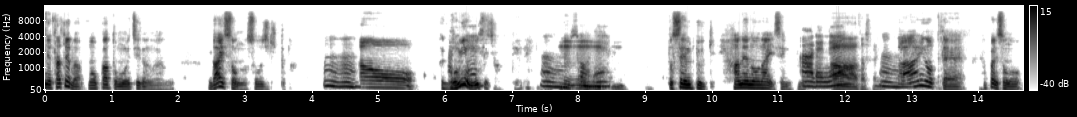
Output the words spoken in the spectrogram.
例えば、もうパッと思いついたのが、あのダイソンの掃除機とか、うんうんおーゴミを見せちゃうっていうね。うんうんそうね。と扇風機、羽のない扇風機。あれね。ああ、確かに。うんああいうのって、やっぱりその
